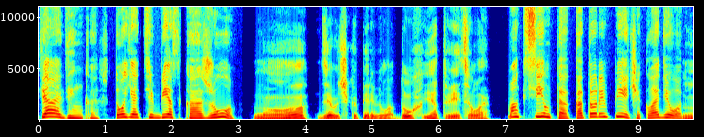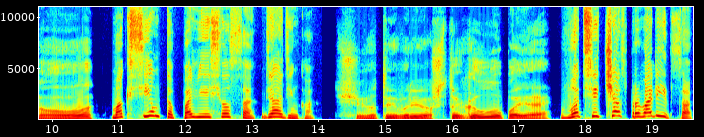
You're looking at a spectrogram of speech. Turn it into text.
«Дяденька, что я тебе скажу?» «Но...» — девочка перевела дух и ответила. «Максим-то, который печи кладет». «Но...» «Максим-то повесился, дяденька». «Чё ты врешь, ты глупая?» Вот сейчас провалиться.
